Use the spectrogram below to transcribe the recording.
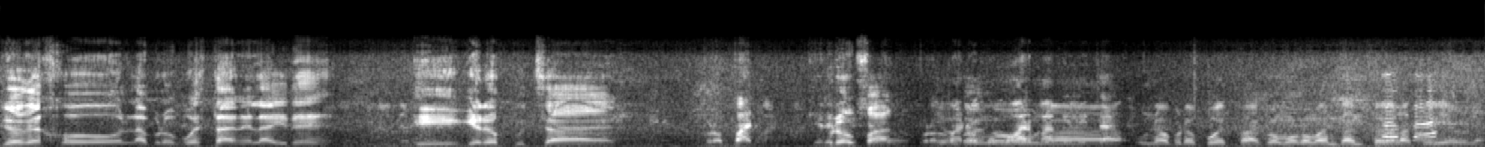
Yo dejo la propuesta en el aire y quiero escuchar Propano. ¿Quiere Propano. Propano tengo como arma una, militar. una propuesta como comandante de las tinieblas.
